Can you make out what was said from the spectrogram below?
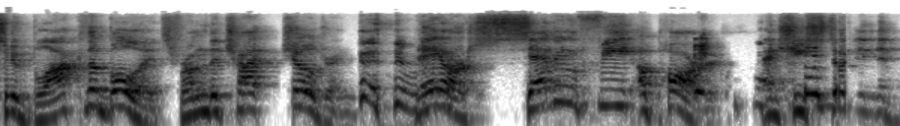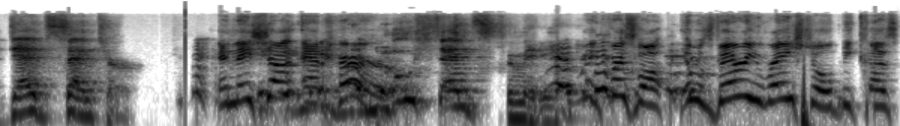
to block the bullets from the chi- children, they are seven feet apart, and she stood in the dead center. And they shot It at made her. No sense to me. Wait, First of all, it was very racial because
